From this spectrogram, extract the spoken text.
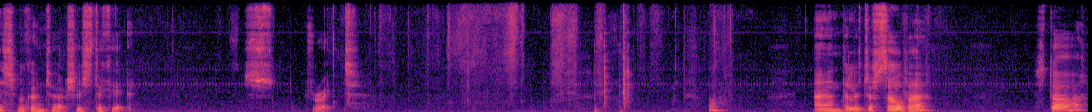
this we're going to actually stick it straight. Oh. And the little silver star,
